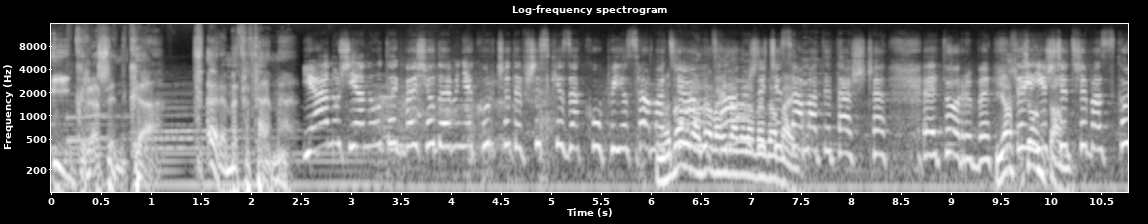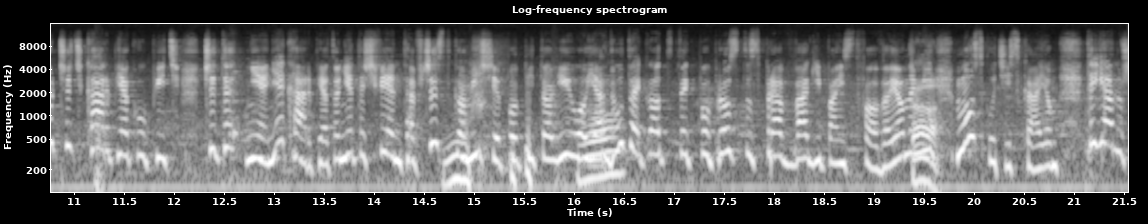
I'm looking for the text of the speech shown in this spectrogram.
i Grażynka w RMFFM. Janusz, Janutek, weź ode mnie, kurczę, te wszystkie zakupy. Ja sama No ciałam, dobra, dawaj, całe dawaj, życie dawaj. sama te taszcze, e, torby. Ja Te sprzątam. jeszcze trzeba skoczyć karpia kupić. Czy ty... Nie, nie karpia, to nie te święta. Wszystko mi się popitoliło. No. Janutek od tych po prostu spraw wagi państwowej. One Tak. mi mózg uciskają. Ty, Janusz,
